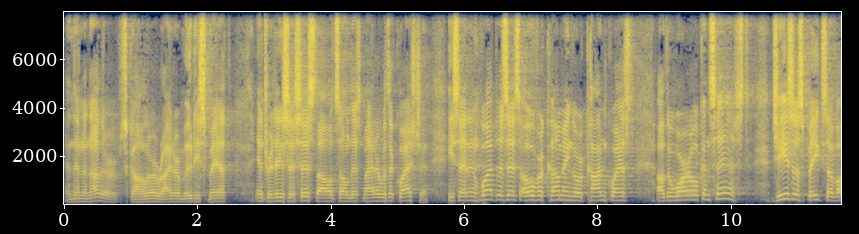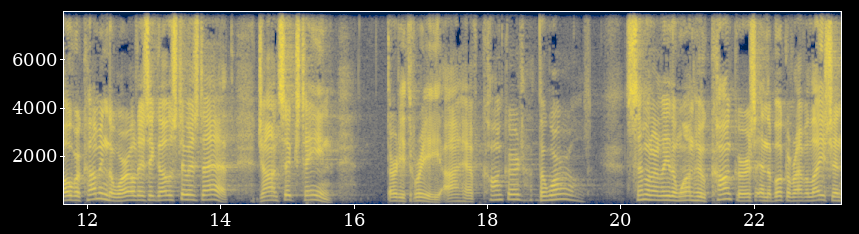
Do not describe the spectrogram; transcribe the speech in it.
And then another scholar, writer, Moody Smith, introduces his thoughts on this matter with a question. He said, In what does this overcoming or conquest of the world consist? Jesus speaks of overcoming the world as he goes to his death. John 16, 33, I have conquered the world. Similarly, the one who conquers in the book of Revelation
